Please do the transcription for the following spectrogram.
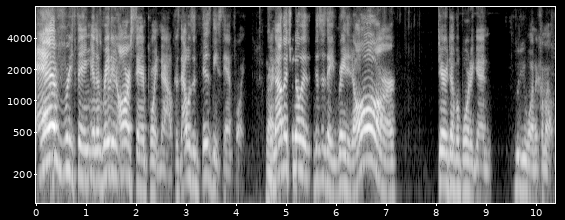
Everything in a rated R standpoint now, because that was a Disney standpoint. Right. So now that you know that this is a rated R Daredevil Born Again, who do you want to come out?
